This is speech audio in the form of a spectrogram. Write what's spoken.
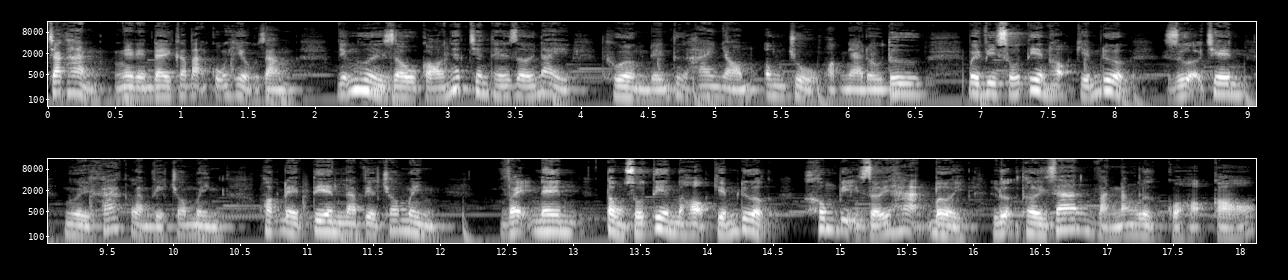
Chắc hẳn nghe đến đây các bạn cũng hiểu rằng những người giàu có nhất trên thế giới này thường đến từ hai nhóm ông chủ hoặc nhà đầu tư bởi vì số tiền họ kiếm được dựa trên người khác làm việc cho mình hoặc để tiền làm việc cho mình. Vậy nên, tổng số tiền mà họ kiếm được không bị giới hạn bởi lượng thời gian và năng lực của họ có.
